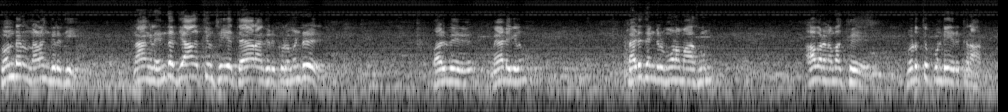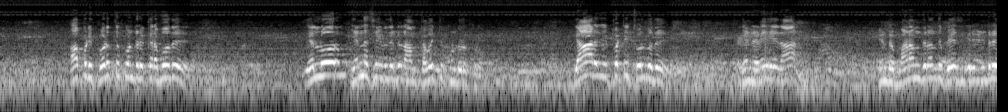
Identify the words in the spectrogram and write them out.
தொண்டர் நலன் கருதி நாங்கள் எந்த தியாகத்தையும் செய்ய தயாராக இருக்கிறோம் என்று பல்வேறு மேடையிலும் கடிதங்கள் மூலமாகவும் அவர் நமக்கு கொடுத்து கொண்டே இருக்கிறார். அப்படி கொடுத்து கொண்டிருக்கிற போது எல்லோரும் என்ன செய்வது என்று நாம் தவித்துக் கொண்டிருக்கிறோம். யார் இதை பற்றி சொல்வது? என் நிலையை தான் என்று மனம் திறந்து பேசுகிறேன் என்று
